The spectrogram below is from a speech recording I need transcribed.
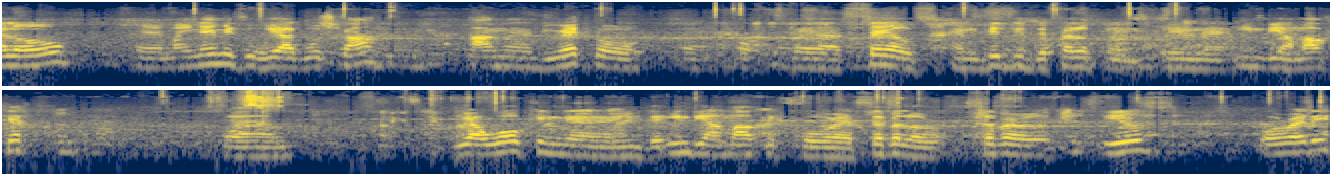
Hello, uh, my name is Uriya Grushka. I'm a director uh, of uh, sales and business development in uh, India market. Um, we are working uh, in the Indian market for uh, several several years already,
